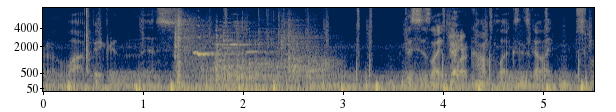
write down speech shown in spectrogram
are a lot bigger than this. This is, like, more complex. It's got, like, smaller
